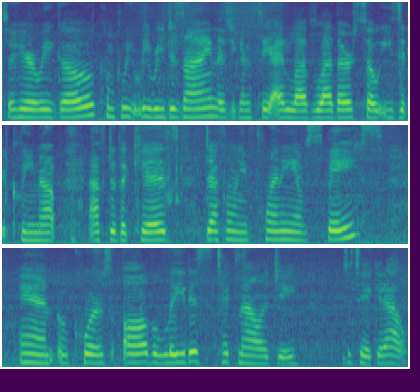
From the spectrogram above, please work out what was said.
So here we go, completely redesigned. As you can see, I love leather, so easy to clean up after the kids. Definitely plenty of space. And of course, all the latest technology to take it out.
